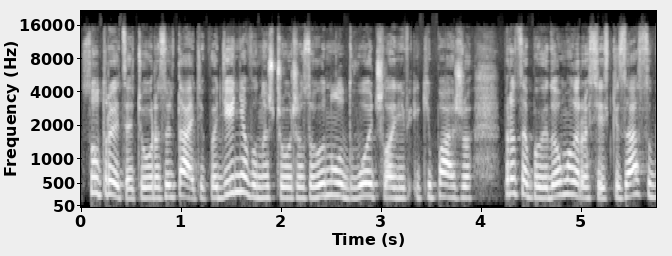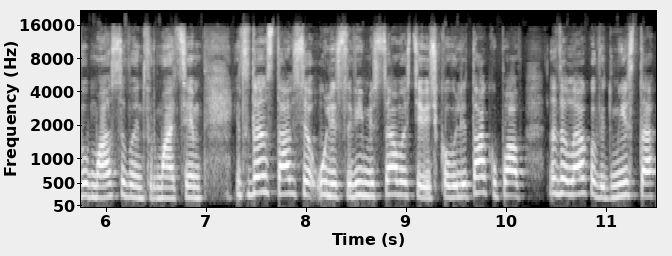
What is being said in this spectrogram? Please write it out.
Су 30 у результаті падіння винищувача загинуло двоє членів екіпажу. Про це повідомили російські засоби масової інформації. Інцидент стався у лісовій місцевості. Військовий літак упав недалеко від міста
